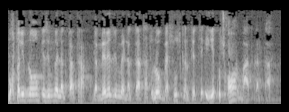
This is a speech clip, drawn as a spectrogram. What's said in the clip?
مختلف لوگوں کے ذمے لگتا تھا، جب میرے ذمے لگتا تھا تو لوگ محسوس کرتے تھے کہ یہ کچھ اور بات کرتا ہے۔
